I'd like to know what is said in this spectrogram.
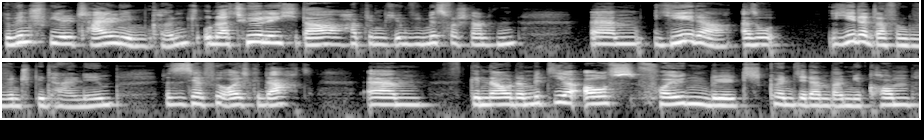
Gewinnspiel teilnehmen könnt. Und natürlich, da habt ihr mich irgendwie missverstanden. Ähm, jeder, also jeder darf am Gewinnspiel teilnehmen. Das ist ja für euch gedacht. Ähm, genau, damit ihr aufs Folgenbild könnt ihr dann bei mir kommen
